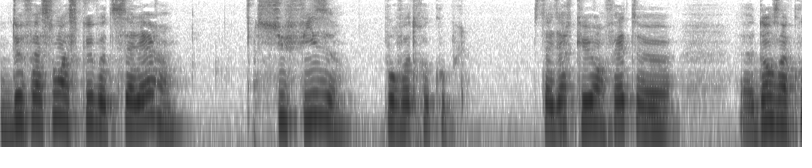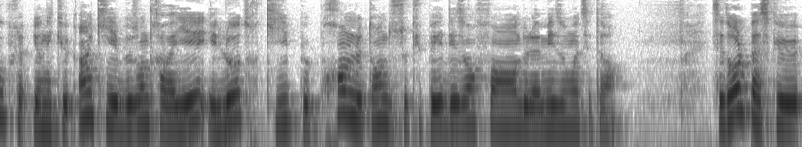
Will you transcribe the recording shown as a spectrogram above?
de façon à ce que votre salaire suffise pour votre couple. C'est-à-dire que en fait, euh, euh, dans un couple, il n'y en a qu'un qui ait besoin de travailler et l'autre qui peut prendre le temps de s'occuper des enfants, de la maison, etc. C'est drôle parce que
